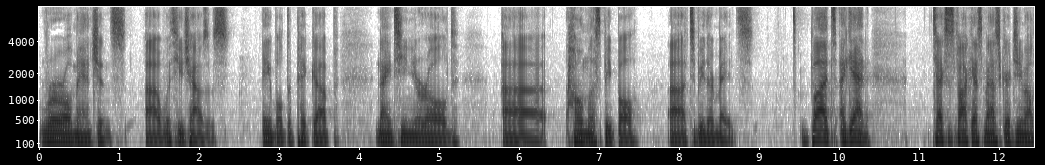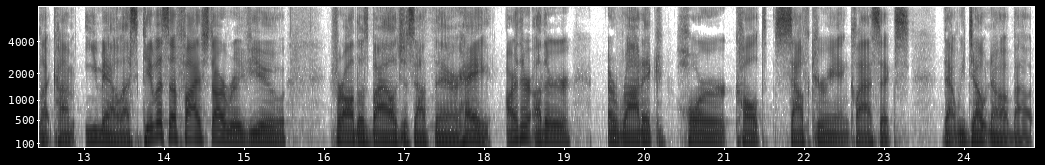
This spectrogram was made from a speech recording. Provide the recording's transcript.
rural mansions uh, with huge houses, able to pick up 19 year old uh, homeless people uh, to be their maids. But again, Texas Podcast Massacre at gmail.com. Email us. Give us a five star review for all those biologists out there. Hey, are there other erotic horror cult South Korean classics that we don't know about?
